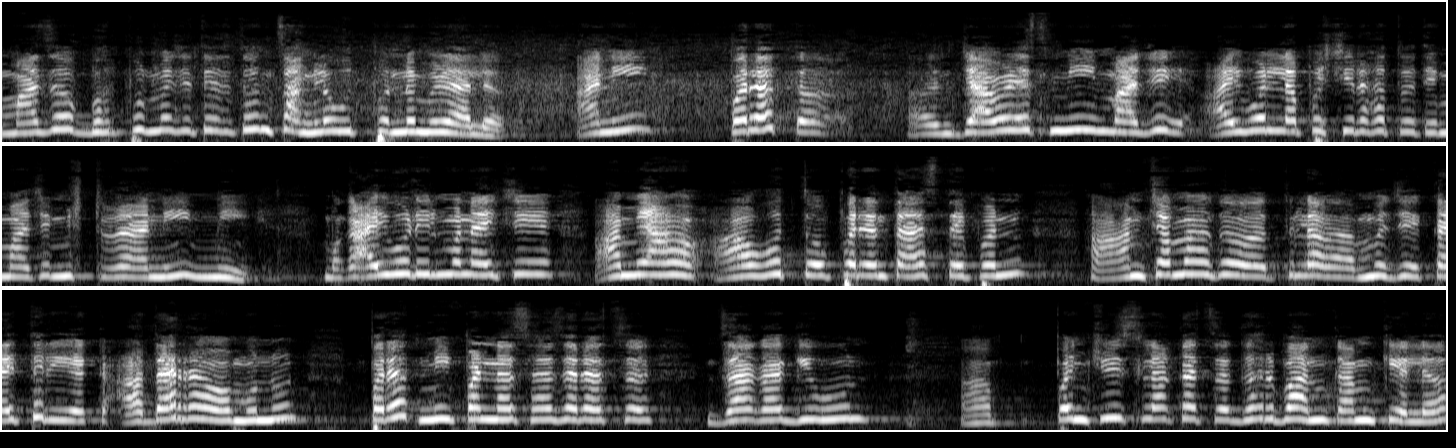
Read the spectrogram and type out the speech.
माझं भरपूर म्हणजे त्याच्यातून चांगलं उत्पन्न मिळालं. आणि परत ज्यावेळेस मी माझे आई वडिलापाशी राहत होते माझे मिस्टर आणि मी मग आई वडील म्हणायचे आम्ही आहो- आहोत तोपर्यंत असते पण आमच्या माग तुला म्हणजे काहीतरी एक आधार राहावा म्हणून परत मी पन्नास हजाराचं जागा घेऊन पंचवीस लाखाचं घर बांधकाम केलं.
